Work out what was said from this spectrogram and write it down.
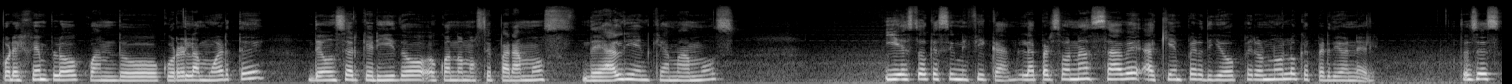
por ejemplo, cuando ocurre la muerte de un ser querido o cuando nos separamos de alguien que amamos. ¿Y esto qué significa? La persona sabe a quién perdió, pero no lo que perdió en él. Entonces,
